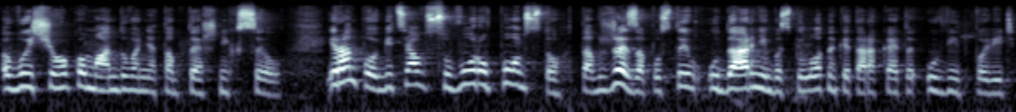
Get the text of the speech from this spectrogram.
вищого командування тамтешніх сил. Іран пообіцяв сувору помсту та вже запустив ударні безпілотники та ракети у відповідь.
